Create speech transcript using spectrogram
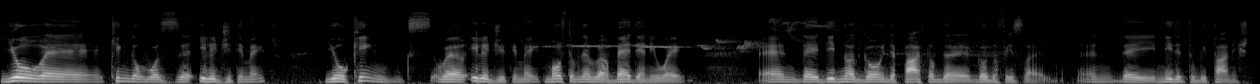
your uh, kingdom was uh, illegitimate. Your kings were illegitimate. Most of them were bad anyway. And they did not go in the path of the God of Israel. And they needed to be punished.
